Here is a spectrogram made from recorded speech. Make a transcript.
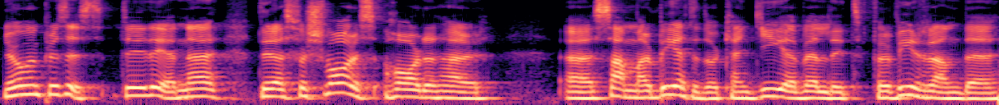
Jo men precis, det är det. När deras försvar har den här eh, samarbetet och kan ge väldigt förvirrande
